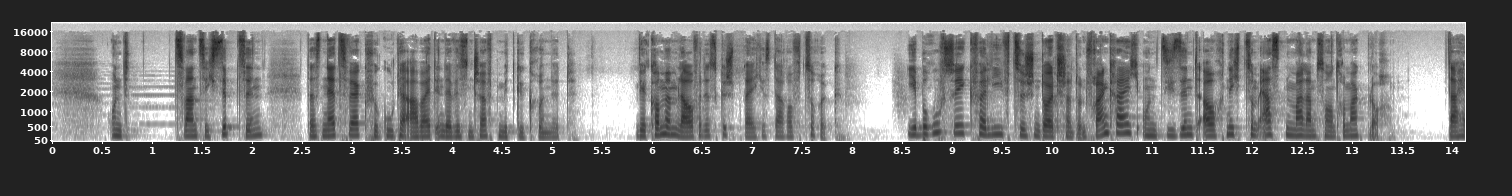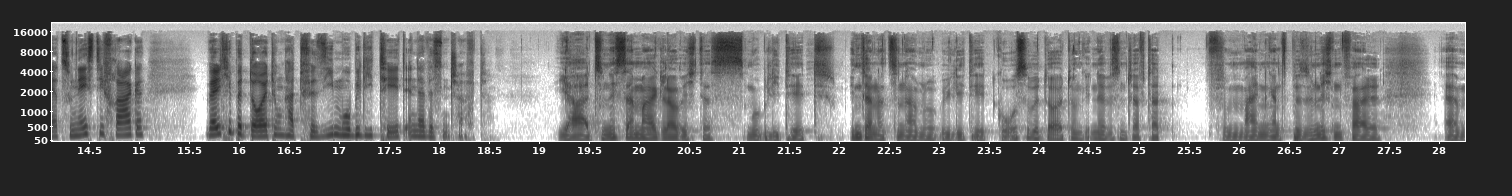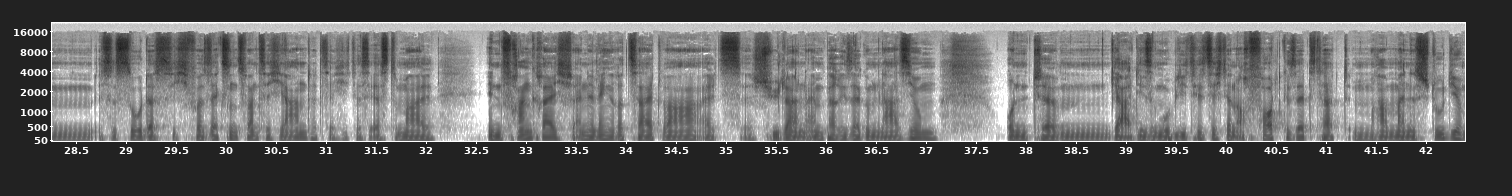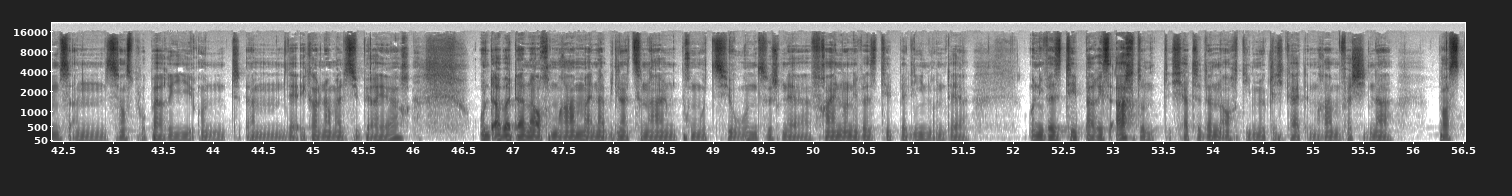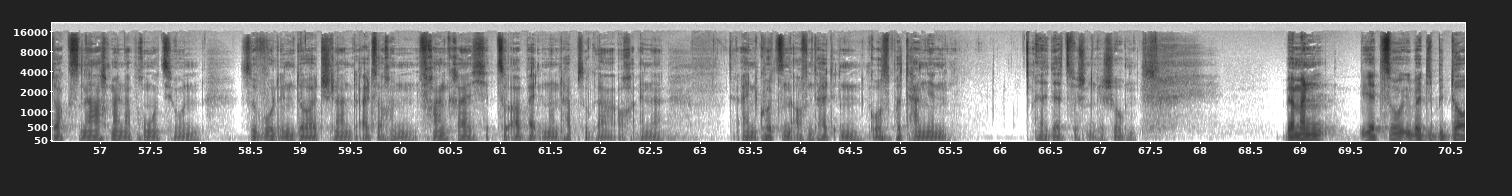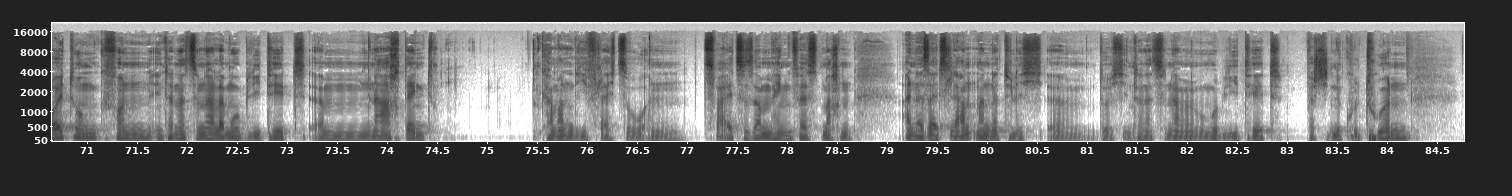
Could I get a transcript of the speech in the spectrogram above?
und 2017 das Netzwerk für gute Arbeit in der Wissenschaft mitgegründet. Wir kommen im Laufe des Gespräches darauf zurück. Ihr Berufsweg verlief zwischen Deutschland und Frankreich und Sie sind auch nicht zum ersten Mal am Centre Marc Bloch. Daher zunächst die Frage, welche Bedeutung hat für Sie Mobilität in der Wissenschaft? Ja, zunächst einmal glaube ich, dass Mobilität, internationale Mobilität große Bedeutung in der Wissenschaft hat. Für meinen ganz persönlichen Fall ähm, ist es so, dass ich vor 26 Jahren tatsächlich das erste Mal in Frankreich für eine längere Zeit war als äh, Schüler an einem Pariser Gymnasium. Und ähm, ja, diese Mobilität sich dann auch fortgesetzt hat im Rahmen meines Studiums an Sciences Po Paris und ähm, der École Normale Supérieure. Und aber dann auch im Rahmen einer binationalen Promotion zwischen der Freien Universität Berlin und der Universität Paris 8 und ich hatte dann auch die Möglichkeit im Rahmen verschiedener Postdocs nach meiner Promotion sowohl in Deutschland als auch in Frankreich zu arbeiten und habe sogar auch eine, einen kurzen Aufenthalt in Großbritannien äh, dazwischen geschoben. Wenn man jetzt so über die Bedeutung von internationaler Mobilität ähm, nachdenkt, kann man die vielleicht so an zwei Zusammenhängen festmachen. Einerseits lernt man natürlich ähm, durch internationale Mobilität verschiedene Kulturen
